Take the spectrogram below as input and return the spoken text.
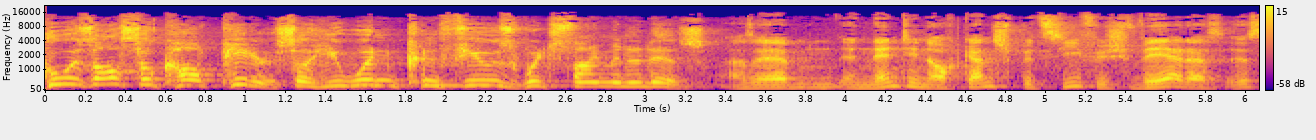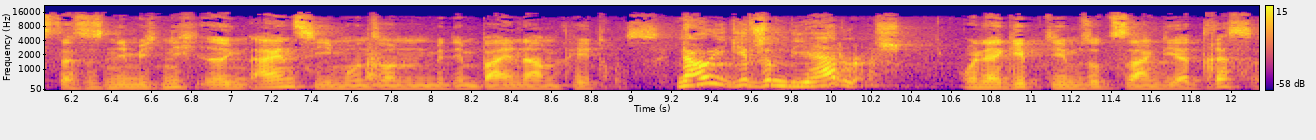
who is also called Peter, so he wouldn't confuse which Simon it is. Also er, er nennt ihn auch ganz spezifisch, wer das ist. Das ist nämlich nicht irgendein Simon, sondern mit dem Beinamen Petrus. Now he gives him the address. Und er gibt ihm sozusagen die Adresse.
